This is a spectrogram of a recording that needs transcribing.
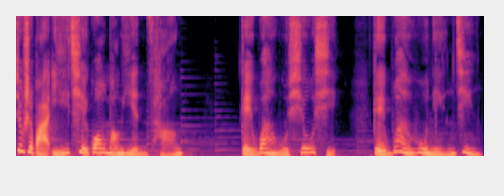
就是把一切光芒隐藏，给万物休息，给万物宁静。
